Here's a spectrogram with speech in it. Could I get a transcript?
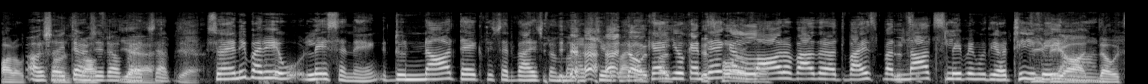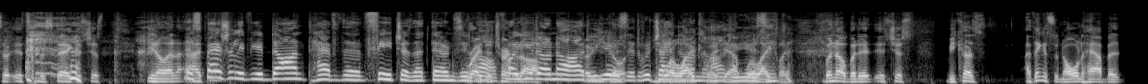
auto. Oh, so it turns it off, it off yeah, by itself. Yeah. So anybody listening, do not take this advice from Mark Cuban. no, okay, a, you can take horrible. a lot of other advice, but it's not sleeping with your TV, TV on. on. No, it's a, it's a mistake. it's just you know, and especially think, if you don't have the feature that turns it right, off, turn or it you off. don't know how to use it, which I don't likely, know how yeah, to more use likely. it. But no, but it, it's just because I think it's an old habit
